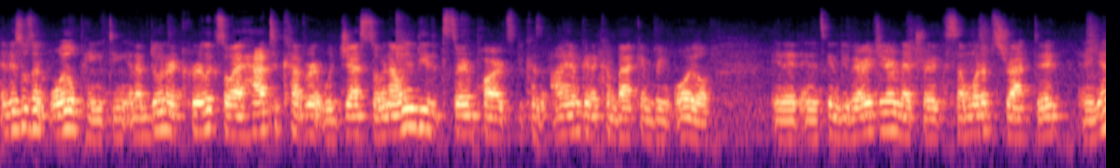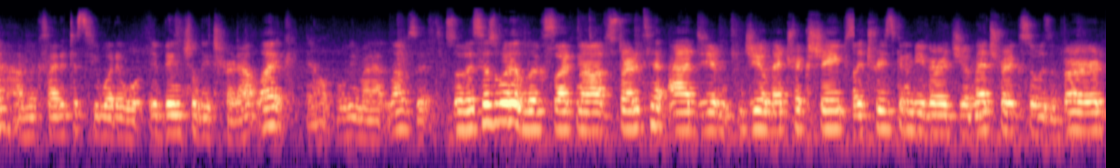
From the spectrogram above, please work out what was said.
and this was an oil painting and I'm doing acrylic so I had to cover it with gesso and I only needed certain parts because I am going to come back and bring oil in it and it's going to be very geometric, somewhat abstracted and yeah, I'm excited to see what it will eventually turn out like and hopefully my aunt loves it. So this is what it looks like now. I've started to add ge geometric shapes. The tree is going to be very geometric, so is a bird.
